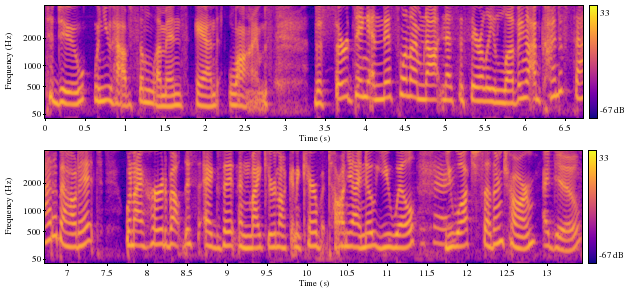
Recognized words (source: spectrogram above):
to do when you have some lemons and limes. The third thing, and this one I'm not necessarily loving, I'm kind of sad about it. When I heard about this exit, and Mike, you're not going to care, but Tanya, I know you will. You watch Southern Charm. I do.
